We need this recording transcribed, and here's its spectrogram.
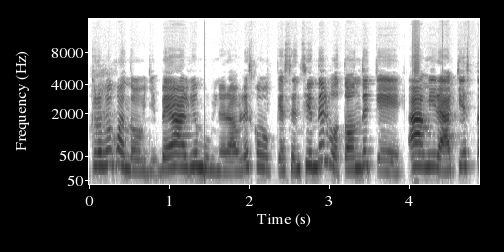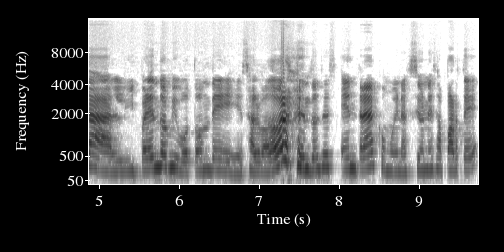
creo que cuando ve a alguien vulnerable es como que se enciende el botón de que, ah, mira, aquí está, y prendo mi botón de salvador, entonces entra como en acción esa parte,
